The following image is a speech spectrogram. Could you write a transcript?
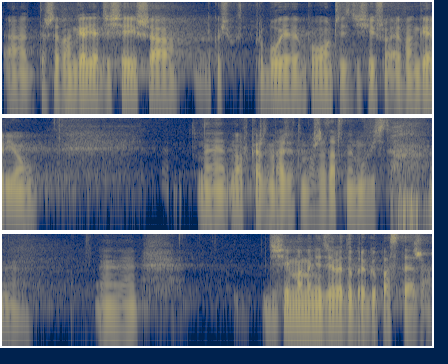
A też Ewangelia dzisiejsza, jakoś próbuję ją połączyć z dzisiejszą Ewangelią. E, No, w każdym razie to może zacznę mówić to. Dzisiaj mamy niedzielę dobrego pasterza.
